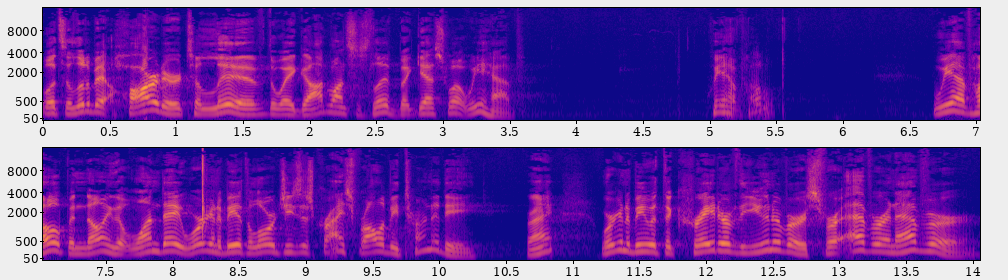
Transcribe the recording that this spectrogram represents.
well, it's a little bit harder to live the way God wants us to live, but guess what? We have. We have hope. We have hope in knowing that one day we're going to be with the Lord Jesus Christ for all of eternity, right? We're going to be with the creator of the universe forever and ever.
